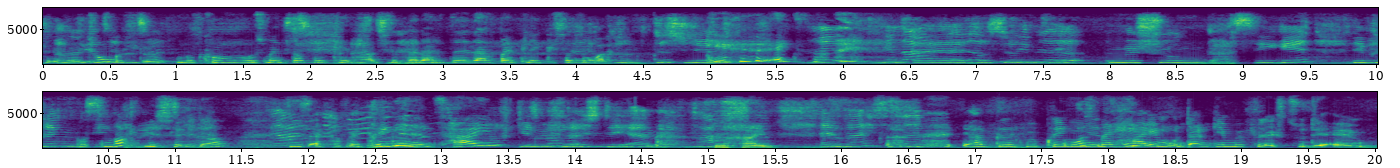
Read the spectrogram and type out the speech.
Ich bin schon gestört. Ich muss gucken, wo ich mein Doppelkinn hatte. Danach, danach bei Blick ist das so gemacht. Das. Extra. Äh, das wird eine Mischung Gassi gehen. Wir bringen. Was macht Michelle da? Die ist einfach. Wir bringen ihn ins Heim. Gehen wir vielleicht DM. Nein. Er weiß dann, Ihr habt gesagt, wir bringen ihn ins? Heim und dann gehen wir vielleicht zu DM.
